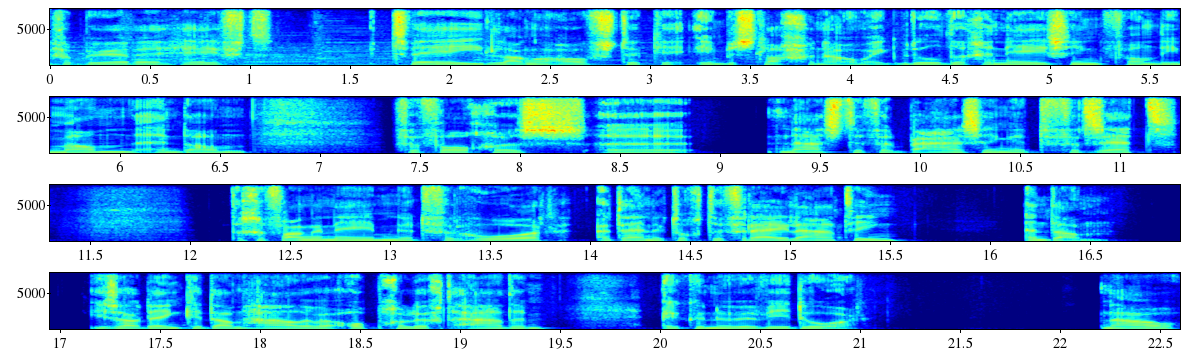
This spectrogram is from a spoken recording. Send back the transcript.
gebeuren heeft twee lange hoofdstukken in beslag genomen. Ik bedoel de genezing van die man en dan vervolgens uh, naast de verbazing het verzet, de gevangenneming, het verhoor, uiteindelijk toch de vrijlating. En dan, je zou denken, dan halen we opgelucht adem en kunnen we weer door. Nou,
